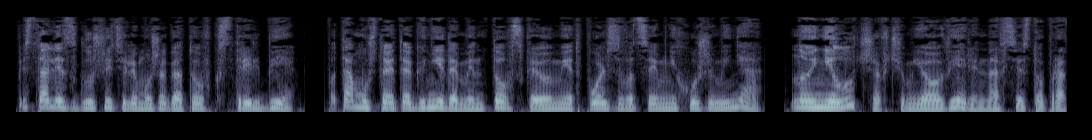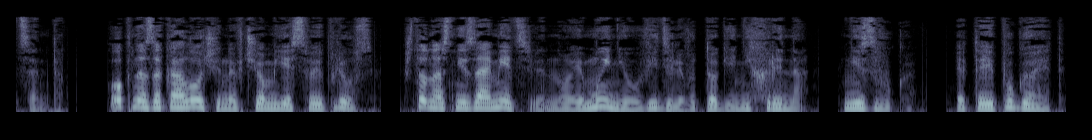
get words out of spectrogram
Пистолет с глушителем уже готов к стрельбе, потому что эта гнида ментовская умеет пользоваться им не хуже меня, но и не лучше, в чем я уверен на все сто процентов. Окна заколочены, в чем есть свой плюс, что нас не заметили, но и мы не увидели в итоге ни хрена, ни звука. Это и пугает.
